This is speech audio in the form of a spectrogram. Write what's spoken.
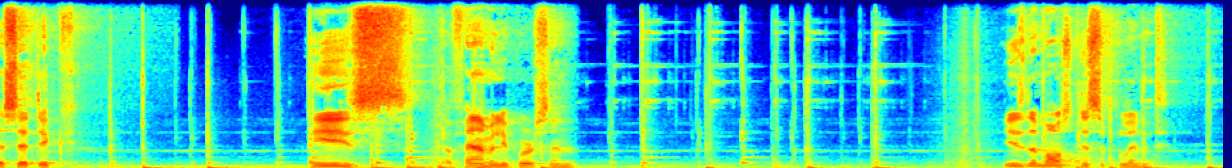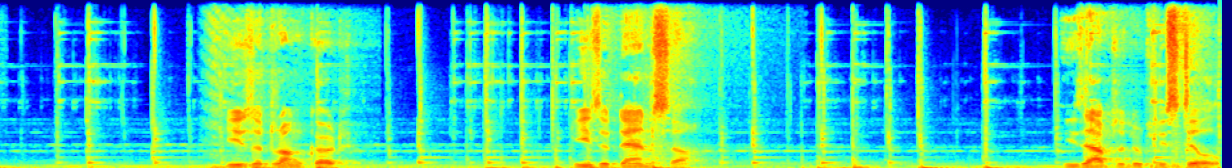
ascetic, he is a family person, he is the most disciplined, he is a drunkard, he is a dancer, he is absolutely still.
